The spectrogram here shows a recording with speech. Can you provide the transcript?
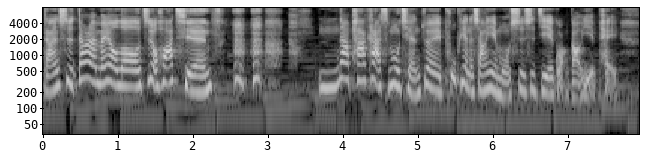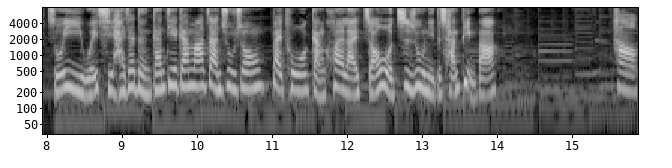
答案是当然没有喽，只有花钱。嗯，那 Podcast 目前最普遍的商业模式是接广告业配，所以维琪还在等干爹干妈赞助中，拜托赶快来找我置入你的产品吧。好，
